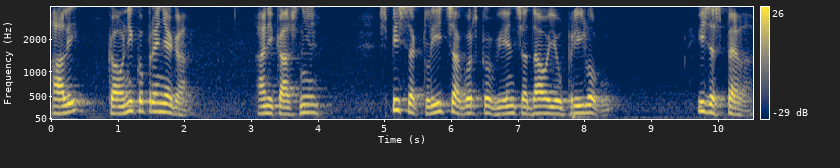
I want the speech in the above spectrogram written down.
Ali, kao niko pre njega, ani kasnije, spisak lica Gorskog vijenca dao je u prilogu. Iza speva,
